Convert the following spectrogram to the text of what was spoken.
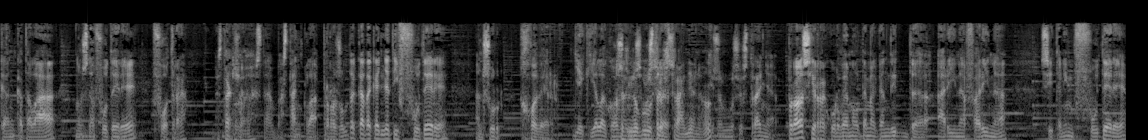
que en català, doncs de fotere, fotre. Està Això clar. Està bastant clar. Però resulta que d'aquest llatí fotere en surt joder. I aquí la cosa... És una evolució estranya, no? És una evolució estranya. Però si recordem el tema que han dit d'harina-farina, si tenim fotere,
